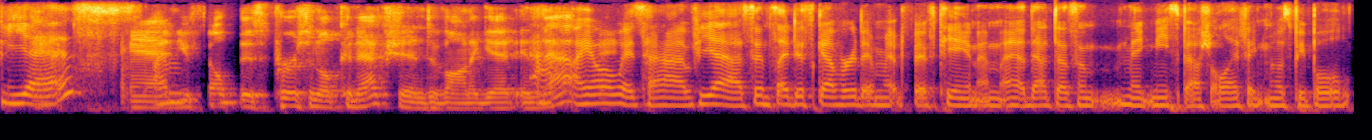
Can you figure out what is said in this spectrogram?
Yes, and I'm, you felt this personal connection to Vonnegut in that. I, I always have, yeah, since I discovered him at 15, and uh, that doesn't make me special. I think most people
